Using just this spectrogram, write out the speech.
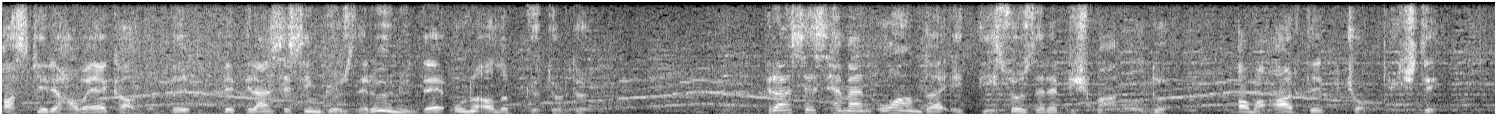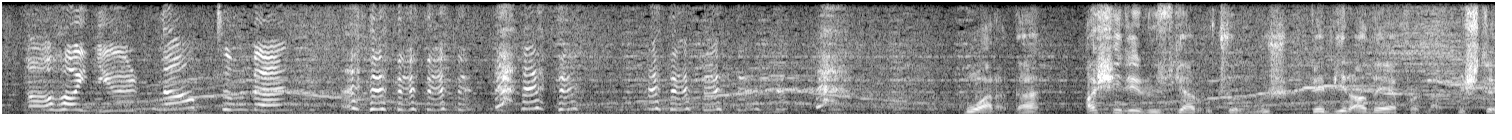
Askeri havaya kaldırdı ve prensesin gözleri önünde onu alıp götürdü. Prenses hemen o anda ettiği sözlere pişman oldu. Ama artık çok geçti. Hayır, ne yaptım ben? Bu arada aşırı rüzgar uçurmuş ve bir adaya fırlatmıştı.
